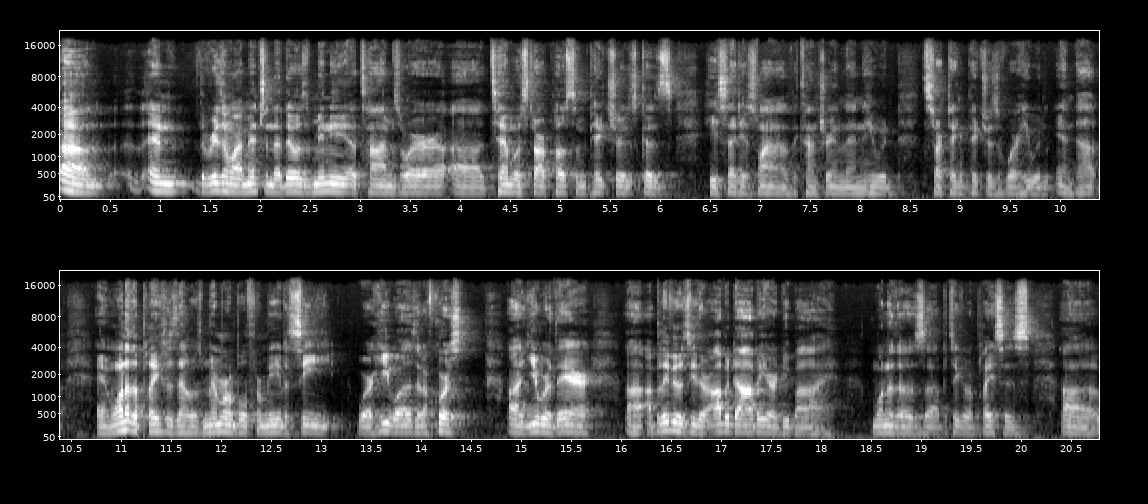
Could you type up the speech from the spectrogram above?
Um, and the reason why I mentioned that there was many a times where uh, Tim would start posting pictures because he said he was flying out of the country, and then he would start taking pictures of where he would end up. And one of the places that was memorable for me to see where he was, and of course uh, you were there. Uh, I believe it was either Abu Dhabi or Dubai, one of those uh, particular places. Uh,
